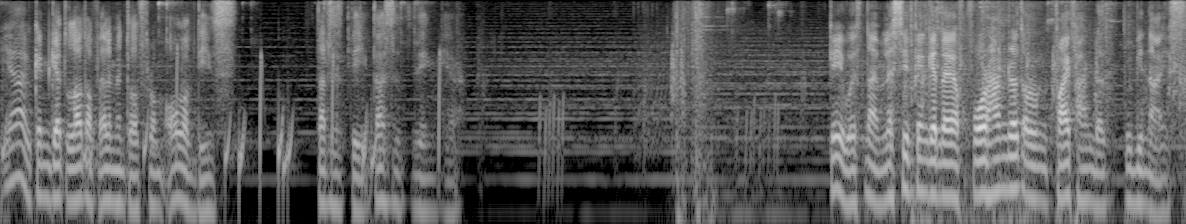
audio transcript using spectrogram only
Yeah, you can get a lot of elemental from all of these. That's the thing. That's the thing here. Okay, with time. Let's see if we can get like a 400 or 500. Would be nice.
